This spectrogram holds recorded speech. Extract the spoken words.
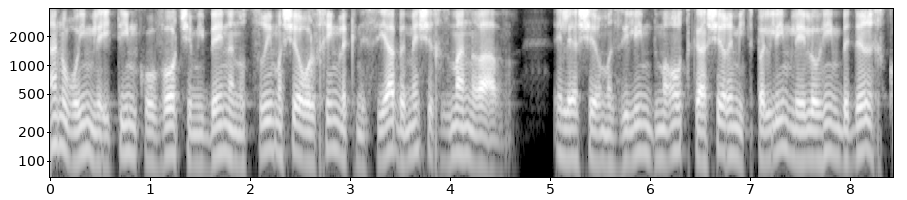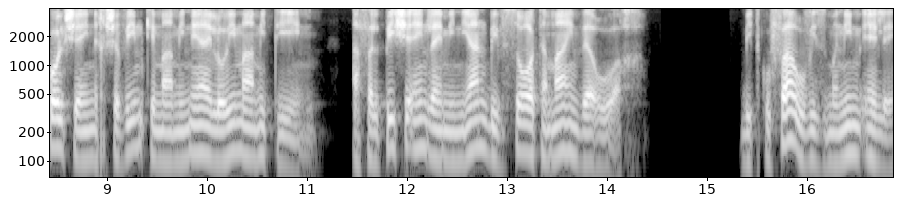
אנו רואים לעתים קרובות שמבין הנוצרים אשר הולכים לכנסייה במשך זמן רב, אלה אשר מזילים דמעות כאשר הם מתפללים לאלוהים בדרך כלשהי נחשבים כמאמיני האלוהים האמיתיים, אף על פי שאין להם עניין בבשורת המים והרוח. בתקופה ובזמנים אלה,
